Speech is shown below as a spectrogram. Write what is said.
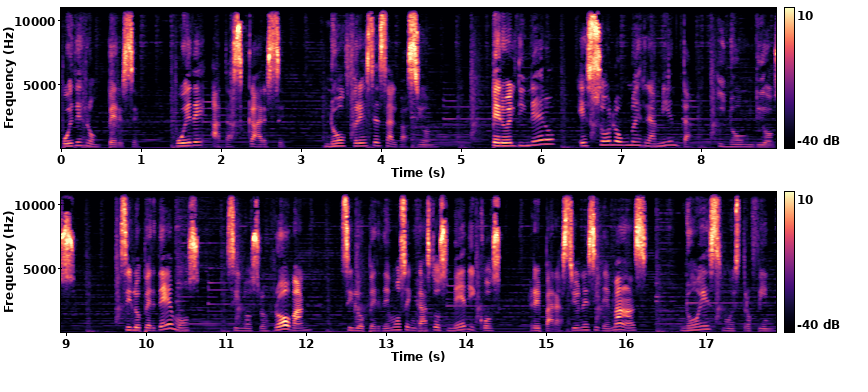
puede romperse, puede atascarse, no ofrece salvación. Pero el dinero es solo una herramienta y no un Dios. Si lo perdemos, si nos lo roban, si lo perdemos en gastos médicos, reparaciones y demás, no es nuestro fin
